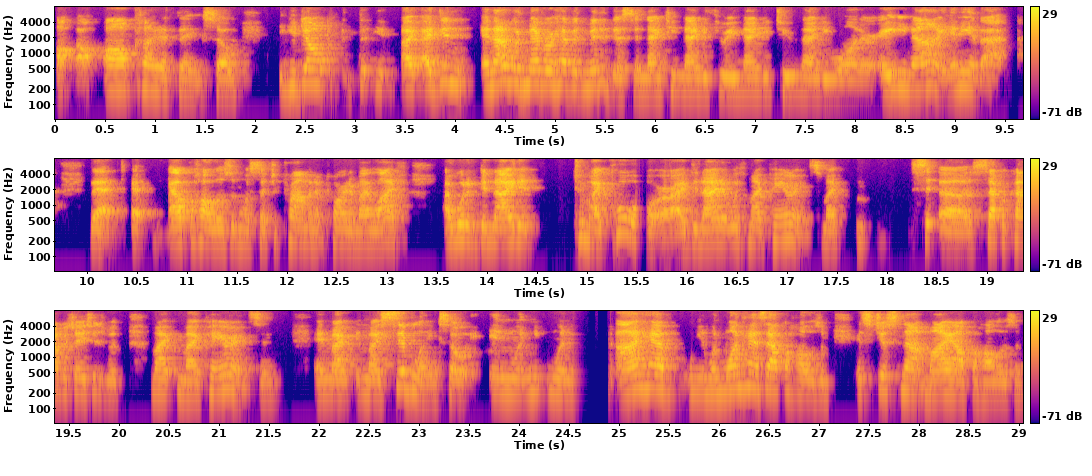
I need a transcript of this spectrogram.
all, all kind of things. So you don't I, I didn't and i would never have admitted this in 1993 92 91 or 89 any of that that uh, alcoholism was such a prominent part of my life. I would have denied it to my core. I denied it with my parents my uh, separate conversations with my my parents and and my my siblings. So in when when I have when one has alcoholism, it's just not my alcoholism.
